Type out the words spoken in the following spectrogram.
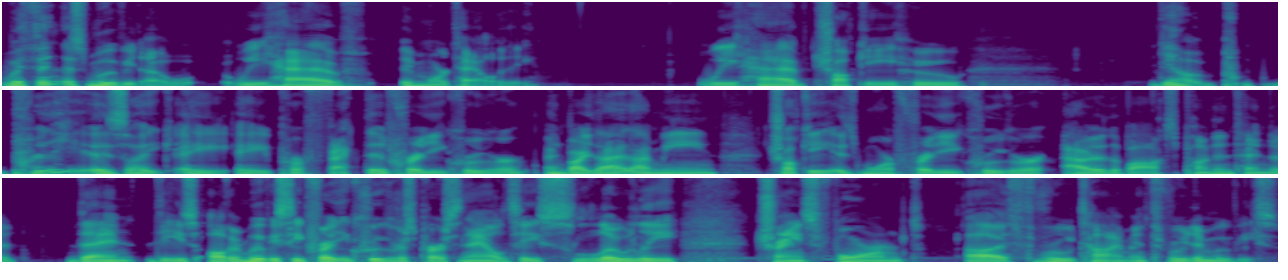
within this movie, though, we have immortality we have Chucky, who, you know, p- pretty is like a, a perfected Freddy Krueger. And by that, I mean Chucky is more Freddy Krueger out of the box, pun intended, than these other movies. See, Freddy Krueger's personality slowly transformed uh, through time and through the movies.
